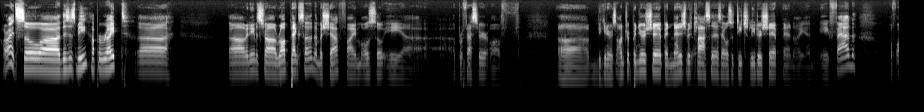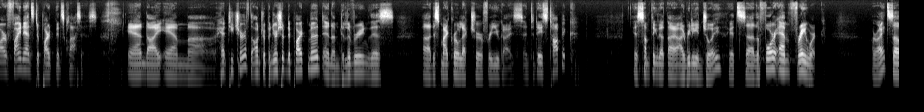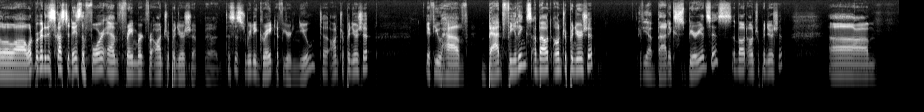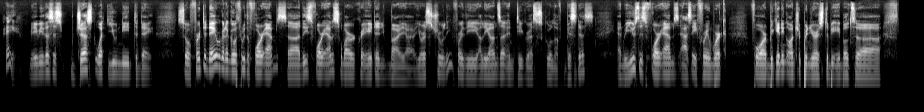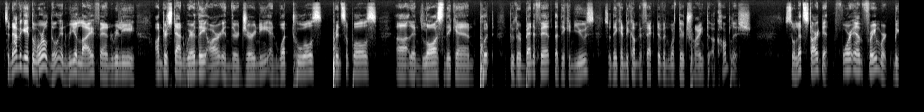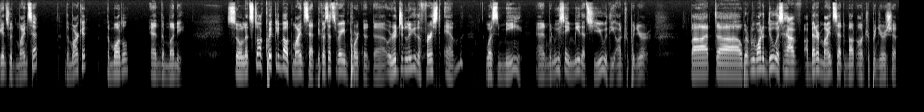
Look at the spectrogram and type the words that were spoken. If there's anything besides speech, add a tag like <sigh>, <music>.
All right, so uh, this is me, upper right. Uh, uh, my name is uh, Rob Pengson. I'm a chef. I'm also a, uh, a professor of uh, beginners entrepreneurship and management classes. I also teach leadership, and I am a fan of our finance department's classes. And I am uh, head teacher of the entrepreneurship department, and I'm delivering this uh, this micro lecture for you guys. And today's topic is something that I, I really enjoy. It's uh, the 4M framework. All right, so uh, what we're going to discuss today is the 4M framework for entrepreneurship. This is really great if you're new to entrepreneurship. If you have bad feelings about entrepreneurship, if you have bad experiences about entrepreneurship, um, hey, maybe this is just what you need today. So for today, we're going to go through the four M's. Uh, these four M's were created by uh, yours truly for the Aleanza Integra School of Business, and we use these four M's as a framework for beginning entrepreneurs to be able to uh, to navigate the world, no, in real life and really understand where they are in their journey and what tools, principles, uh, and laws they can put to their benefit that they can use so they can become effective in what they're trying to accomplish. So let's start it. 4M framework begins with mindset, the market, the model, and the money. So let's talk quickly about mindset because that's very important. Uh, originally, the first M was me. And when we say me, that's you, the entrepreneur. But uh, what we want to do is have a better mindset about entrepreneurship.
